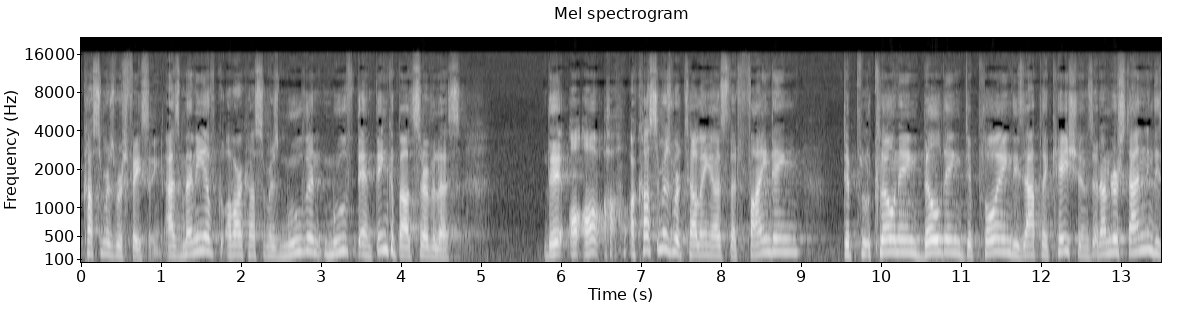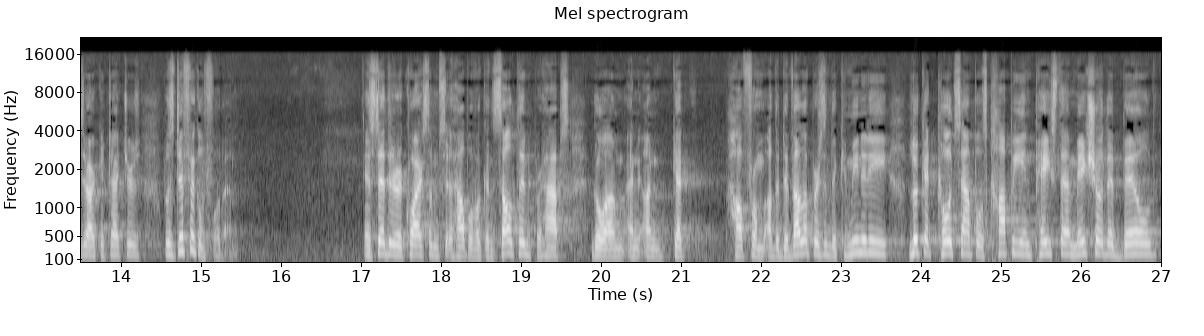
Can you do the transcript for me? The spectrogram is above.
customers were facing? As many of, of our customers move and, move and think about serverless, they, all, our customers were telling us that finding cloning, building, deploying these applications, and understanding these architectures was difficult for them. Instead, they require some help of a consultant, perhaps go on and, and get help from other developers in the community, look at code samples, copy and paste them, make sure they build,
